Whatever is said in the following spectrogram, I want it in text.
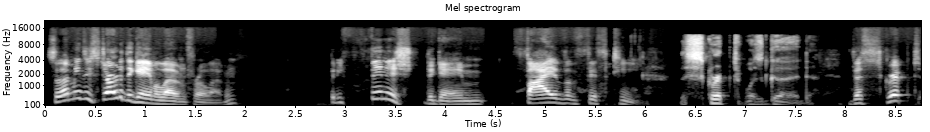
So that means he started the game 11 for 11, but he finished the game 5 of 15. The script was good. The script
